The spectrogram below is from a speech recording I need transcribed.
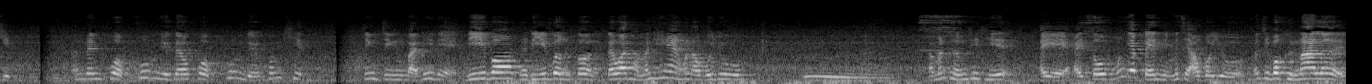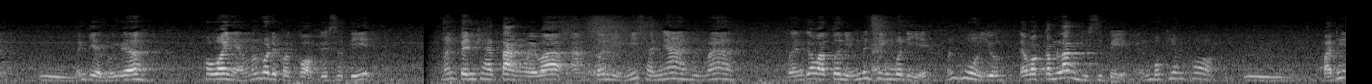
คิด มันเป็นควบคุมอยู่แต่ว่าควบคุมโดยความคิด จริง ๆ บัดที่นี่ดีบ่ก็ดีเบื้องต้น แต่ว่าถ้ามันแห้งมันเอาบ่อยู่อืมถ้ามันถึงที่ทีไอ้ไอ้ตัวมึงจะเป็นนี่มันสิเอาบ่อยู่มันสิบ่ขึ้นมาเลย อืมสังเกตมึงเด้อเพราะว่าอย่างมันบ่ได้ประกอบด้วยสติ มันเป็นแค่ตั้งไว้ว่าอะตัวนี้มีสัญญาณขึ้นมาเหมือนกับว่าตัวนี้มันเป็นสิ่งบ่ดี มันหูอยู่ แต่ว่ากำลังที่สิเบรกมันบ่เพียงพออืมบัดที่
